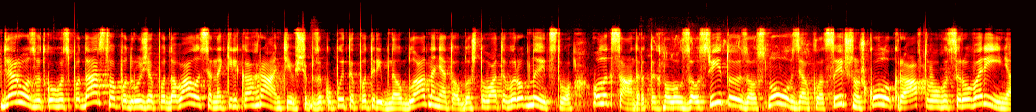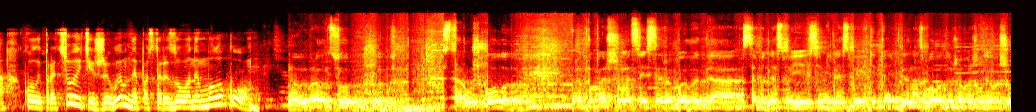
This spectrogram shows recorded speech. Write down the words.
Для розвитку господарства подружжя подавалося на кілька грантів, щоб закупити потрібне обладнання та облаштувати виробництво. Олександр, технолог за освітою, за основу взяв класичну школу крафтового сироваріння, коли працюють із живим непастеризованим молоком. Ми вибрали цю е, стару школу. По-перше, ми сир робили для себе, для своєї сім'ї, для своїх дітей. Для нас було дуже важливо, щоб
